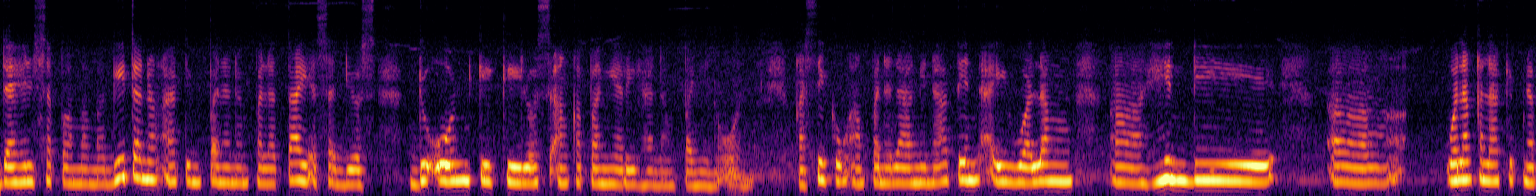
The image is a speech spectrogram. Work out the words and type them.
Dahil sa pamamagitan ng ating pananampalataya sa Diyos, doon kikilos ang kapangyarihan ng Panginoon. Kasi kung ang panalangin natin ay walang uh, hindi uh, walang kalakip na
